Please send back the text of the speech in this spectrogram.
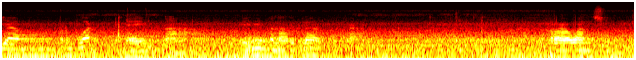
yang perempuan? Eh, nah ini menarik lagi kan rawan suki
